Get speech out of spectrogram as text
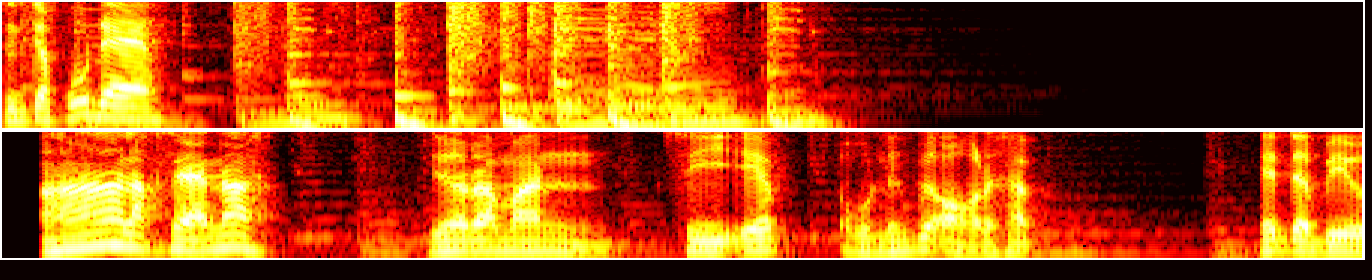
ถึงจะพูดแดง อ่าหลักแสนว่ะเยอรมัน CF โอ้โหนึกไม่ออกเลยครับ HW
